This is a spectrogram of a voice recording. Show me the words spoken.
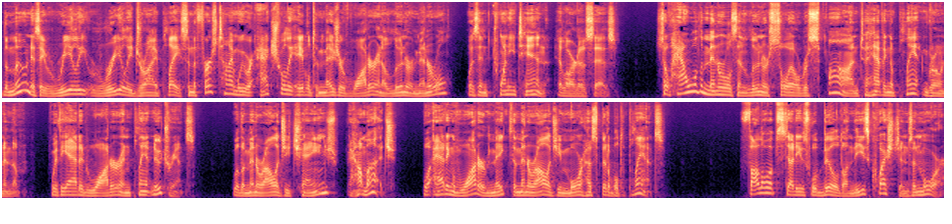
The moon is a really, really dry place, and the first time we were actually able to measure water in a lunar mineral was in 2010, Elardo says. So, how will the minerals in lunar soil respond to having a plant grown in them, with the added water and plant nutrients? Will the mineralogy change? How much? Will adding water make the mineralogy more hospitable to plants? Follow up studies will build on these questions and more.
